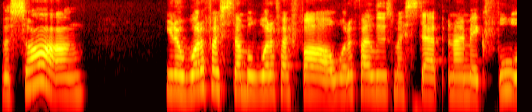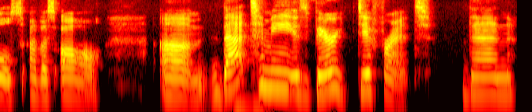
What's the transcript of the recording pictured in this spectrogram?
the song, you know, what if I stumble? What if I fall? What if I lose my step and I make fools of us all? Um, that to me is very different than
